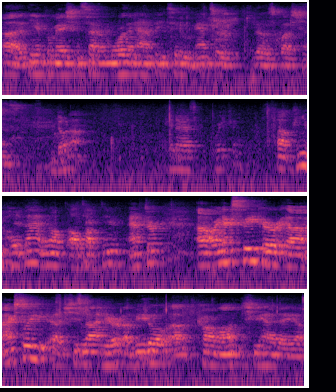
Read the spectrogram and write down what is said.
uh, at the Information Center. More than happy to answer those questions. Don't, can I ask a question? Uh, can you hold that and I'll, I'll talk to you after? Uh, our next speaker, uh, actually, uh, she's not here, Abito uh, Carmont. She had a, uh,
